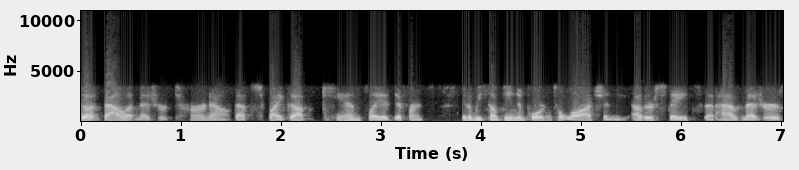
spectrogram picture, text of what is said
that ballot measure turnout, that spike up, can play a difference it'll be something important to watch in the other states that have measures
